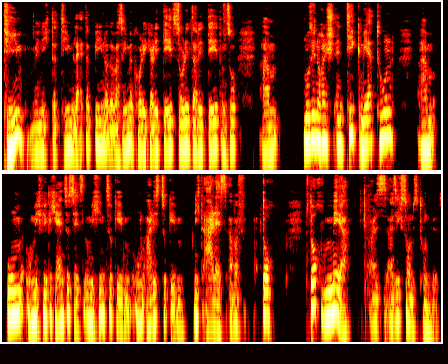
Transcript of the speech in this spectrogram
Team, wenn ich der Teamleiter bin oder was immer, Kollegialität, Solidarität und so, ähm, muss ich noch ein, ein Tick mehr tun, ähm, um, um mich wirklich einzusetzen, um mich hinzugeben, um alles zu geben. Nicht alles, aber doch doch mehr, als, als ich sonst tun würde.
